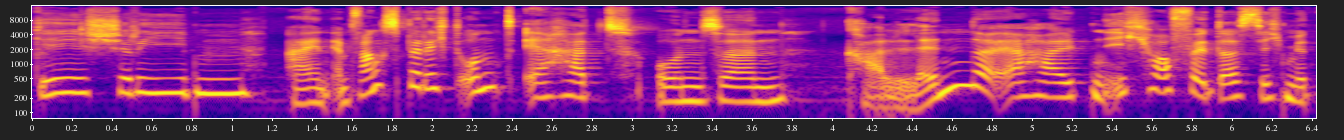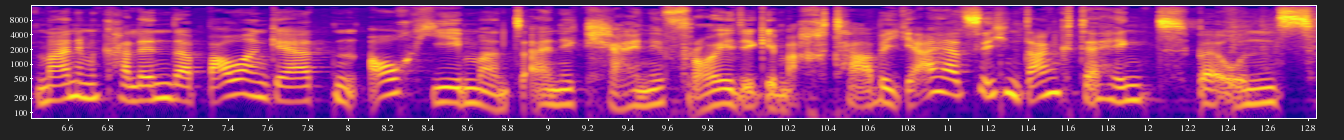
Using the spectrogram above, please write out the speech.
geschrieben, ein Empfangsbericht und er hat unseren Kalender erhalten. Ich hoffe, dass ich mit meinem Kalender Bauerngärten auch jemand eine kleine Freude gemacht habe. Ja, herzlichen Dank, der hängt bei uns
